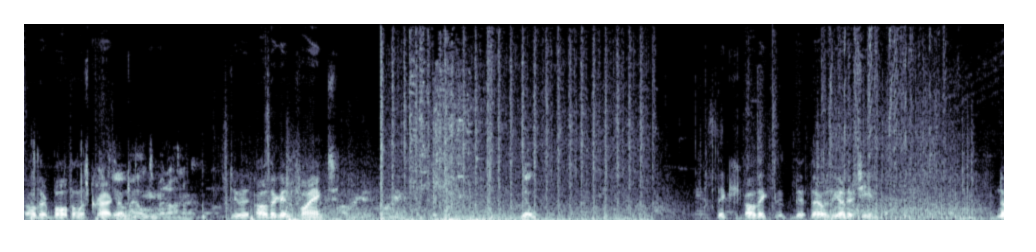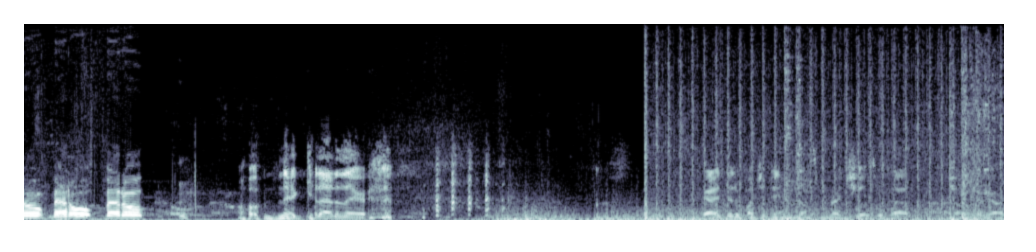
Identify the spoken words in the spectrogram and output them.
Oh, they're both almost cracked. Throw my You- ultimate on him. Do it. Oh, they're getting flanked. Yo, They, oh, they, th that was the other team. No, battle, battle. Oh, Nick, get out of there. yeah, I did a bunch of damage on some red shields with that. Uh, I don't know where they are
